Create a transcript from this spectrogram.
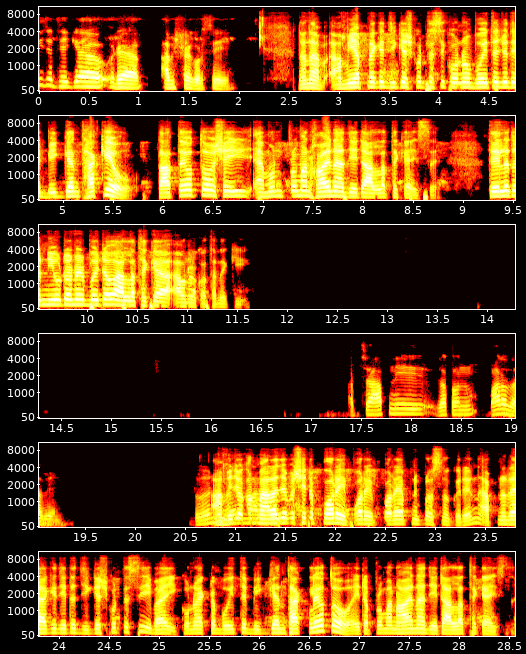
নিজে থেকে ওটা আবিষ্কার করছে। না, না আমি আপনাকে জিজ্ঞেস করতেছি কোন বইতে যদি বিজ্ঞান থাকেও তাতেও তো সেই এমন প্রমাণ হয় না যে এটা আল্লাহ থেকে আইছে। তাইলে তো নিউটনের বইটাও আল্লাহ থেকে আনার কথা নাকি? আচ্ছা আপনি যখন মারা যাবেন আমি যখন মারা। যাব সেটা পরে, পরে, পরে আপনি প্রশ্ন করেন আপনারা আগে যেটা জিজ্ঞেস করতেছি ভাই কোন একটা বইতে বিজ্ঞান থাকলেও তো এটা প্রমাণ হয় না যে এটা আল্লাহ থেকে আইছে।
